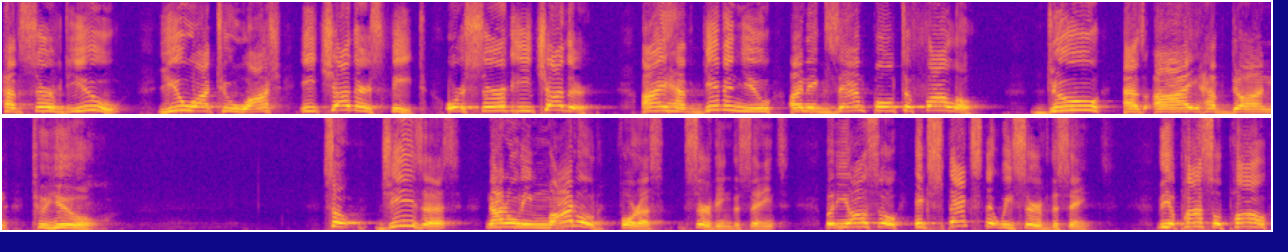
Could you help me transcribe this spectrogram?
have served you, you ought to wash each other's feet or serve each other. I have given you an example to follow. Do as I have done to you. So Jesus not only modeled for us serving the saints, but he also expects that we serve the saints. The apostle Paul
